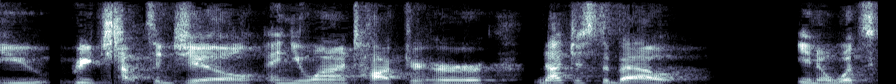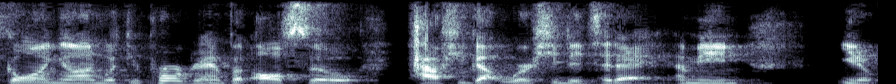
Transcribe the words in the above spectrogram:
you reach out to Jill and you want to talk to her not just about you know what's going on with your program, but also how she got where she did today. I mean, you know,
